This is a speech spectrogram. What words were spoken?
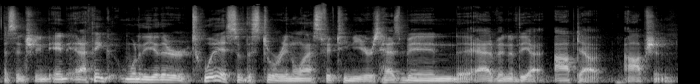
That's interesting. And, and, I think one of the other twists of the story in the last 15 years has been the advent of the opt out option.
